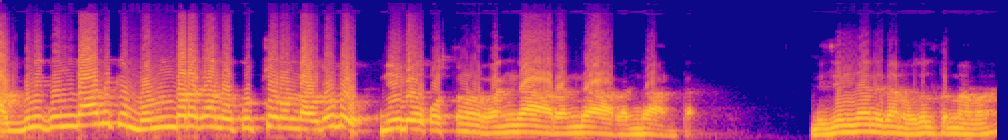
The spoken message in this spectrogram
అగ్నిగుండానికి ముందరగా నువ్వు కూర్చొని ఉండవు చూడు. నీలోకి వస్తున్నావు రంగా రంగా రంగా అంట. నిజంగానే దాన్ని వదులుతున్నావా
